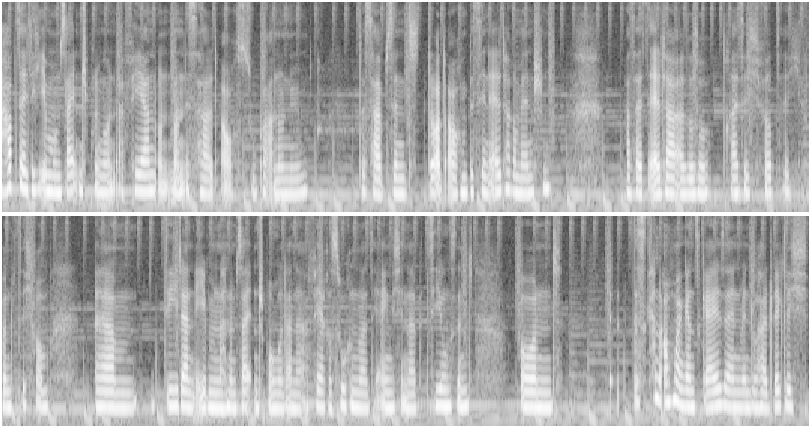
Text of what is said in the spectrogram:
hauptsächlich eben um Seitensprünge und Affären und man ist halt auch super anonym. deshalb sind dort auch ein bisschen ältere Menschen. Was heißt älter? Also so 30, 40, 50 rum. Ähm, die dann eben nach einem Seitensprung oder einer Affäre suchen, weil sie eigentlich in einer Beziehung sind. Und das kann auch mal ganz geil sein, wenn du halt wirklich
